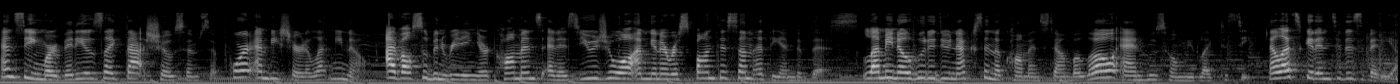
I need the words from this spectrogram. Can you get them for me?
and seeing more videos like that, show some support and be sure to let me know. I've also been reading your comments and as usual, I'm gonna respond to some at the end of this. Let me know who to do next in the comments down below and whose home you'd like to see. Now let's get into this video.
